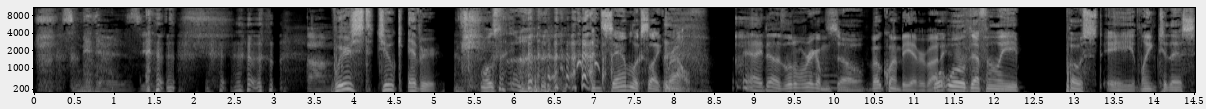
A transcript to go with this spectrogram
Smithers. um, worst joke ever. Well, and Sam looks like Ralph. Yeah, he does. Little Wiggum. So vote Quimby, everybody. we'll, we'll definitely post a link to this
